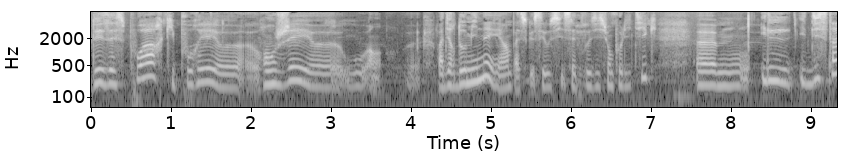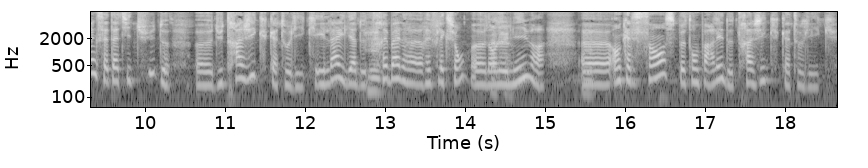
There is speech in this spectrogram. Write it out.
désespoir qui pourrait euh, ranger euh, ou euh, on va dire dominer, hein, parce que c'est aussi cette position politique, il, il, distingue cette attitude du tragique catholique. Et là, il y a de hmm. très belles réflexions dans le livre. Hmm. En quel sens peut-on parler de tragique catholique?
